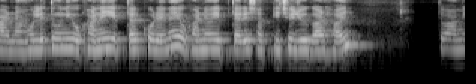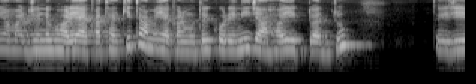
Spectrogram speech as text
আর না হলে তো উনি ওখানেই ইফতার করে নেয়, ওখানেও ইফতারে সব কিছু জোগাড় হয়। তো আমি আমার জন্য ঘরে একা থাকি, তো আমি একার মতোই করে নিই, যা হয় একটু আধটু। তো এই যে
